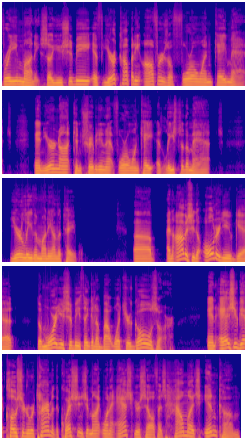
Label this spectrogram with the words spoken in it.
free money. So you should be, if your company offers a 401k match, and you're not contributing that 401k at least to the match, you're leaving money on the table. Uh, and obviously, the older you get, the more you should be thinking about what your goals are. And as you get closer to retirement, the questions you might want to ask yourself is how much income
